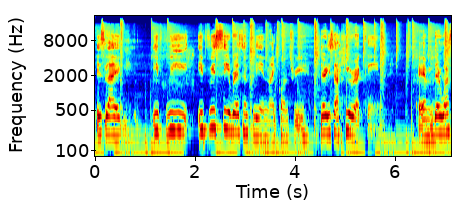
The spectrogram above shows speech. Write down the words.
It's like if we if we see recently in my country there is a hurricane um, there was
